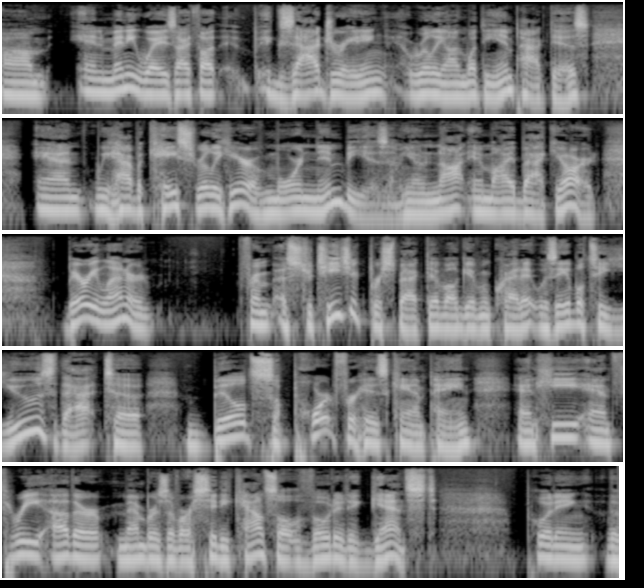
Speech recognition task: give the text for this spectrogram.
Um, in many ways, I thought exaggerating really on what the impact is. And we have a case really here of more NIMBYism, you know, not in my backyard. Barry Leonard, from a strategic perspective, I'll give him credit, was able to use that to build support for his campaign. And he and three other members of our city council voted against putting the,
